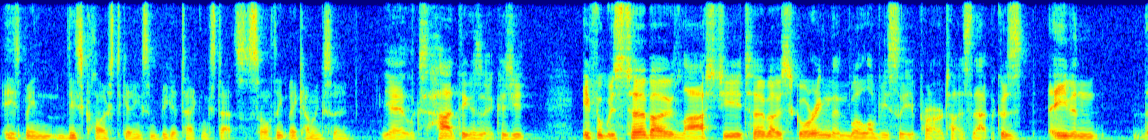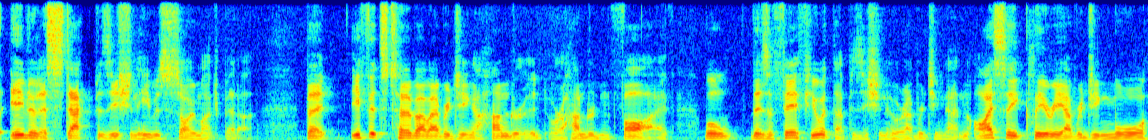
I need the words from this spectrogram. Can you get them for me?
he's been this close to getting some big attacking stats. So I think they're coming soon. Yeah, it looks hard thing, isn't it? Because you, if it was Turbo last year, Turbo scoring, then well, obviously you prioritise that because even even at a stacked position, he was so much better. But if it's Turbo averaging 100 or 105, well, there's a fair few at that position who are averaging that, and I see Cleary averaging more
